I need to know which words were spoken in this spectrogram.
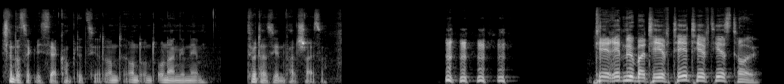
Ich finde das wirklich sehr kompliziert und, und, und unangenehm. Twitter ist jedenfalls scheiße. okay, reden wir über TFT. TFT ist toll.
